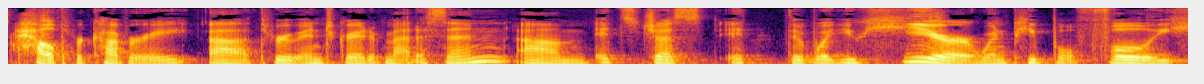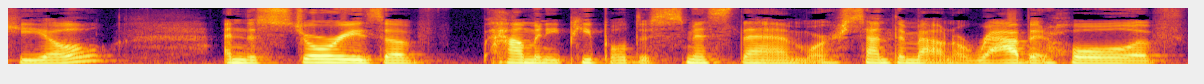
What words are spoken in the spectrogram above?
health recovery uh, through integrative medicine. Um, it's just it, the, what you hear when people fully heal, and the stories of how many people dismiss them or sent them out in a rabbit hole of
